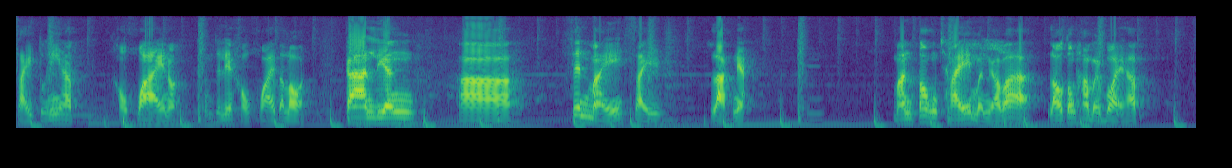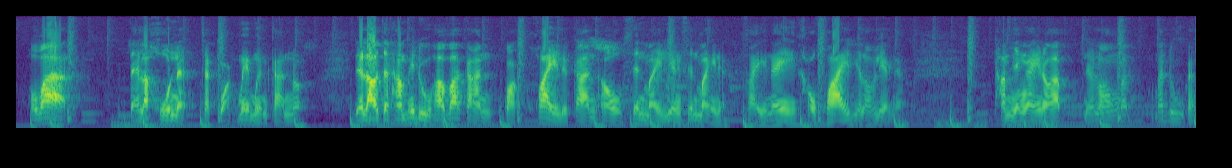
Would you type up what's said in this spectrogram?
ใส่ตัวนี้ครับเขาควายเนาะผมจะเรียกเขาควายตลอด การเรียง เส้นไหมใส่หลักเนี่ย มันต้องใช้เหมือนกับว่าเราต้องทำบ่อยๆครับ เพราะว่าแต่ละคนน่ะจะกวักไม่เหมือนกันเนาะเดี๋ยวเราจะทำให้ดูครับว่าการกวักไขว้หรือการเอาเส้นไหมเรียงเส้นไหมเนี่ยใส่ในเขาควายที่เราเรียกเนะทำยังไงเนาะครับ เดี๋ยวลองมามาดูกัน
